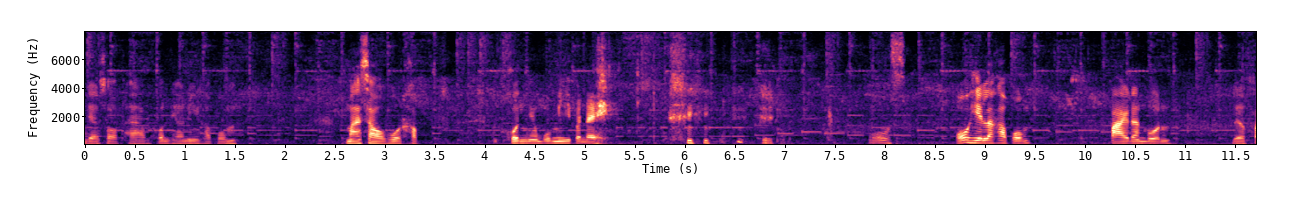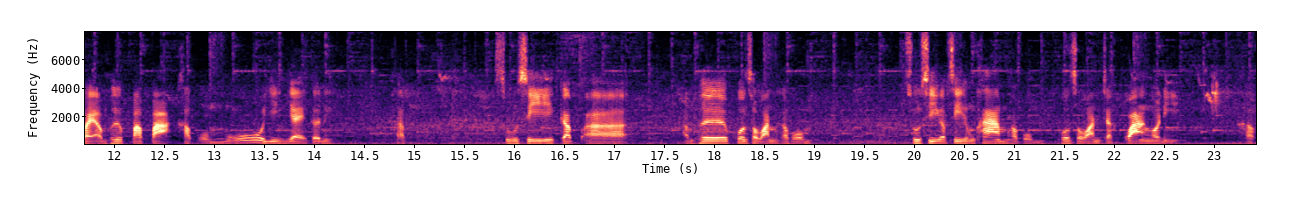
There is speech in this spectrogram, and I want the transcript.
เดี๋ยวสอบถามคนแถวนี้ครับผม มาเศร้าโพดครับ คนยังบ่มีปันใด โอ้โอ้เห็นแล้วครับผมป้ายด้านบนเรือไฟอำเภอปาปากครับผมโอ้ยิ่งใหญ่ตัวนี้ครับ สูสีกับอ่าอำเภอโพนสวรรค์ครับผม สูสีกับสีสงครามครับผมโพนสวรรค์จะกว้างกว่านี้ครับ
